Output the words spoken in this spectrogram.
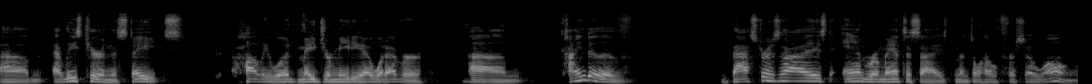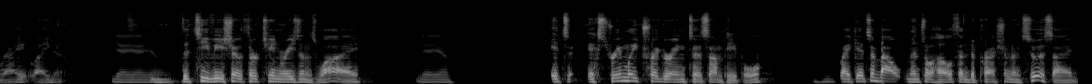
um, at least here in the States, Hollywood, major media, whatever, um, kind of bastardized and romanticized mental health for so long, right? Like yeah yeah yeah the TV show 13 Reasons Why, yeah yeah it's extremely triggering to some people. Mhm. Like it's about mental health and depression and suicide,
